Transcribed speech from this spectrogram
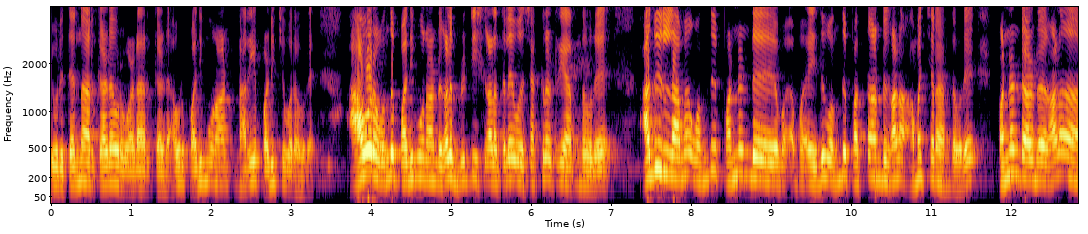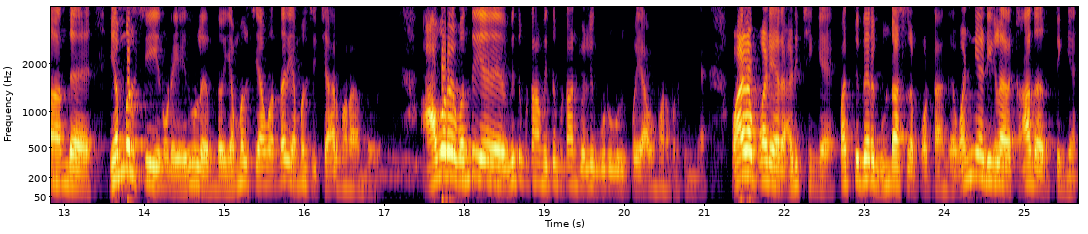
இவர் தென்னார்காடு அவர் வடார்காடு. அவர் பதிமூணு ஆண்டு நிறைய படித்தவர் அவர். அவரை வந்து பதிமூணு ஆண்டு காலம் பிரிட்டிஷ் காலத்தில் ஒரு செக்ரட்டரியாக இருந்தவர். அது இல்லாமல் வந்து பன்னெண்டு இது வந்து பத்தாண்டு காலம் அமைச்சராக இருந்தவர். பன்னெண்டு ஆண்டு காலம் அந்த எம்எல்சியினுடைய இதுவில் இருந்தவர். எம்எல்சியாகவும் இருந்தார் எம்எல்சி சேர்மனாக இருந்தவர். அவரை வந்து வித்துப்புட்டான் வித்துப்புட்டான்னு சொல்லி ஊர் ஊருக்கு போய் அவமானப்படுத்தினீங்க. வாழைப்பாடியாரை அடிச்சிங்க. பத்து பேரை குண்டாஸில் போட்டாங்க. வன்னி அடிகளை காதை அறுத்தீங்க.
